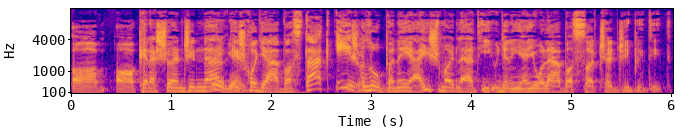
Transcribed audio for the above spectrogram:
a, a kereső engine és hogy elbaszták, és az OpenAI is majd lehet így, ugyanilyen jól elbassza a ChatGPT-t.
